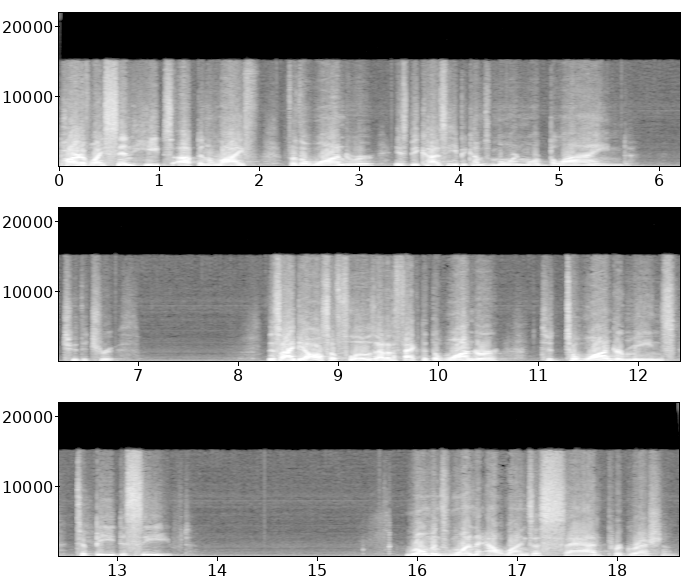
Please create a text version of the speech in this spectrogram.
Part of why sin heaps up in a life for the wanderer is because he becomes more and more blind to the truth. This idea also flows out of the fact that the wanderer, to, to wander means to be deceived. Romans 1 outlines a sad progression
